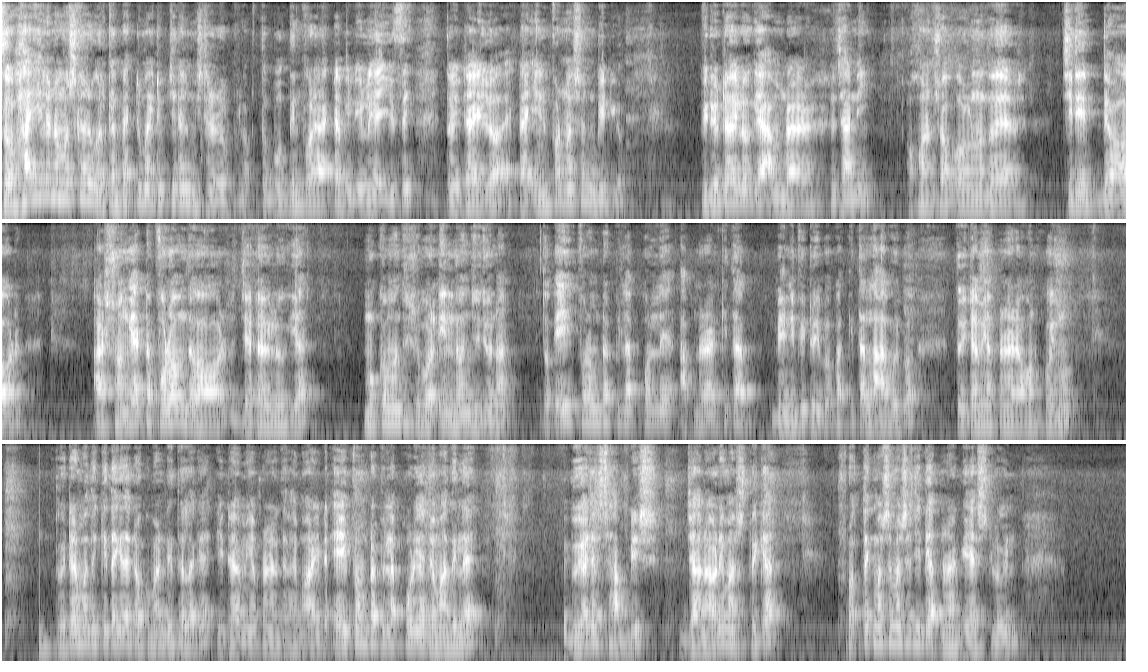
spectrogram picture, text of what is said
So hi hello নমস্কার welcome back to my YouTube channel mister Roop vlog তো বহুত দিন পরে একটা ভিডিও লিয়ে গেছি তো এটা হইল একটা ইনফরমেশন ভিডিও ভিডিওটা হইল গিয়া আমরা জানি, এখন সব অরুণোদয়ের চিঠি দেওয়ার আর সঙ্গে একটা ফর্ম দেওয়ার যেটা হইল গিয়া মুখ্যমন্ত্রী সুবল ইন্ধন যোজনা। তো এই ফর্মটা ফিল আপ করলে আপনার কিতা বেনিফিট হইব বা কিতা লাভ হইব, তো এটা আমি আপনারা এখন কইমু। তো এটার মধ্যে কিতা কিতা ডকুমেন্ট দিতে লাগে, এটা আমি আপনারা দেখাইমু। আর এটা, এই ফর্মটা ফিল আপ করিয়া জমা দিলে দুই হাজার ছাব্বিশ জানুয়ারি মাস থেকে প্রত্যেক মাসে মাসে যদি আপনারা গ্যাস লইন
